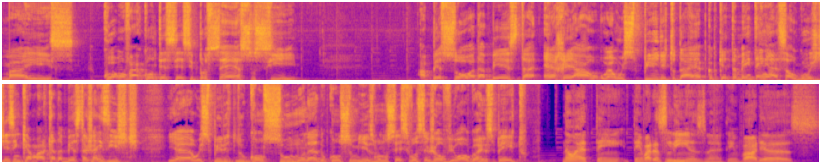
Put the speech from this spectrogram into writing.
mas como vai acontecer esse processo se a pessoa da besta é real ou é um espírito da época, porque também tem essa. Alguns dizem que a marca da besta já existe. E é o espírito do consumo, né? Do consumismo. Não sei se você já ouviu algo a respeito. Não, é, tem, tem várias linhas, né? Tem várias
